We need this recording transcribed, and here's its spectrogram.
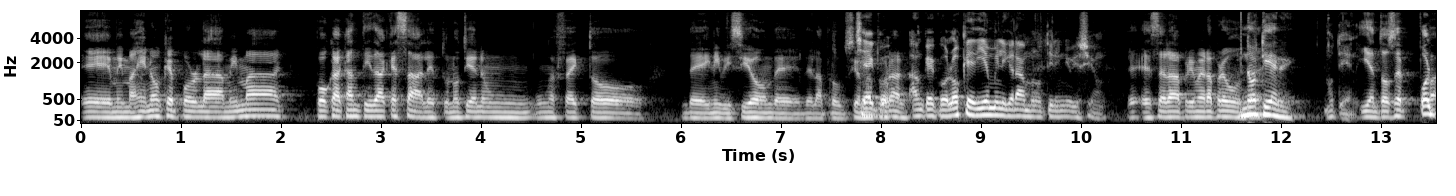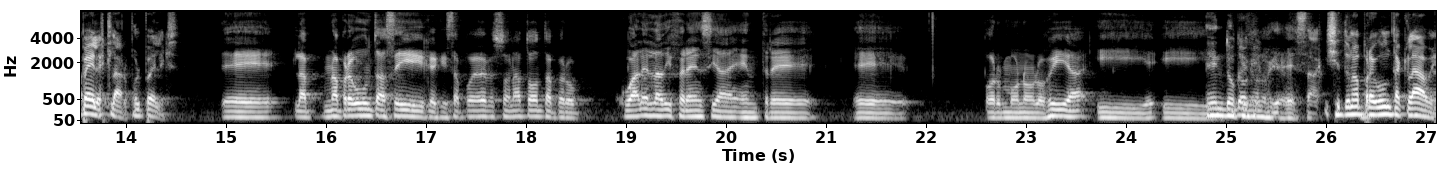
Eh, me imagino que por la misma poca cantidad que sale, tú no tienes un, un efecto de inhibición de, de la producción Checo, natural. aunque coloque 10 miligramos, no tiene inhibición. E- Esa era la primera pregunta. No tiene. No tiene. Y entonces, Por Pélex, claro, por Pélex. Eh, la- una pregunta así que quizá puede sonar tonta, pero ¿cuál es la diferencia entre eh, hormonología y, y- Endocrinología. Exacto. Hiciste una pregunta clave.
